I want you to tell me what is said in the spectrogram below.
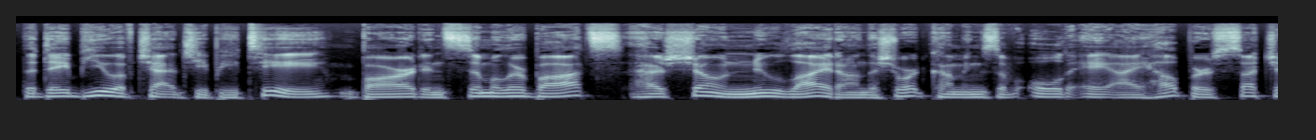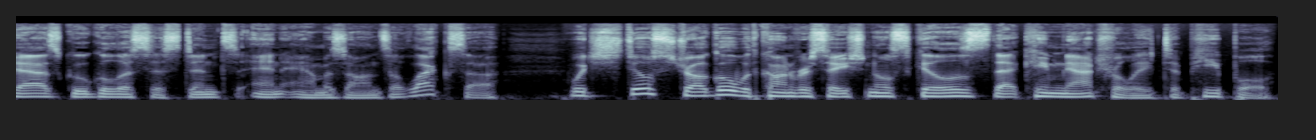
The debut of ChatGPT, Bard, and similar bots has shown new light on the shortcomings of old AI helpers such as Google Assistant and Amazon's Alexa, which still struggle with conversational skills that came naturally to people,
